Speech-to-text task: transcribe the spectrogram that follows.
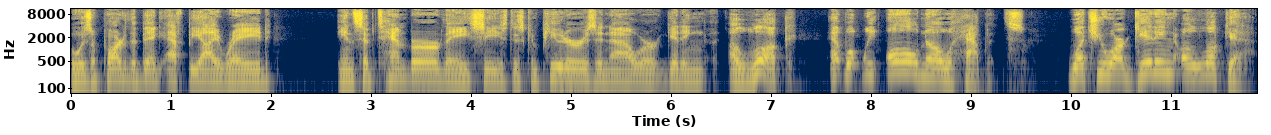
who was a part of the big FBI raid in September. They seized his computers, and now we're getting a look at what we all know happens. What you are getting a look at.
